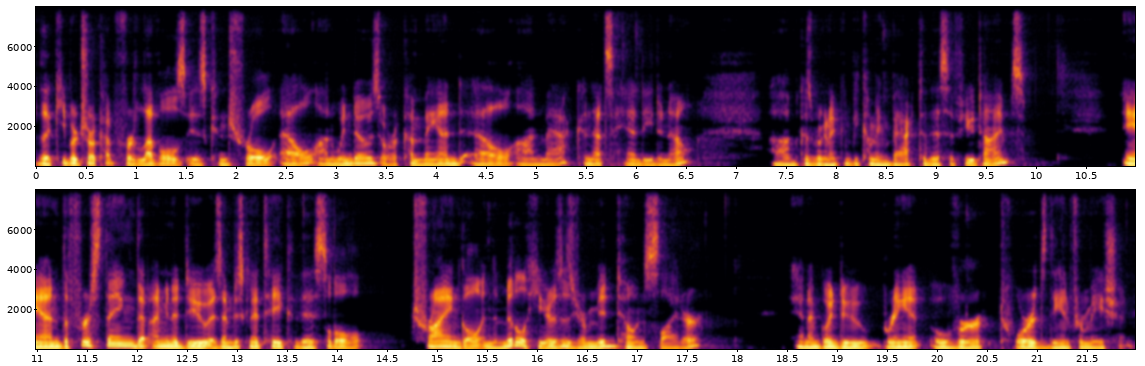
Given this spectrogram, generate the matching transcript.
The keyboard shortcut for levels is Control L on Windows or Command L on Mac, and that's handy to know because um, we're going to be coming back to this a few times. And the first thing that I'm going to do is I'm just going to take this little triangle in the middle here. This is your midtone slider. And I'm going to bring it over towards the information.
